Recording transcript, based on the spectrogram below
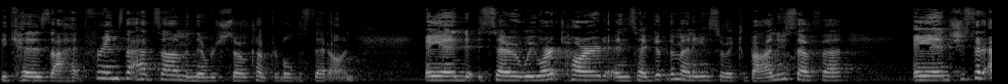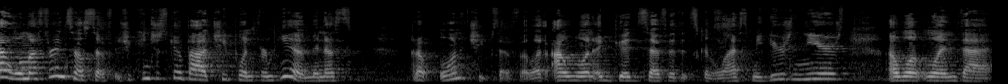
because I had friends that had some and they were so comfortable to sit on. And so we worked hard and saved up the money so we could buy a new sofa. And she said, Oh, well, my friend sells sofas. You can just go buy a cheap one from him. And I said, I don't want a cheap sofa. Like, I want a good sofa that's going to last me years and years. I want one that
